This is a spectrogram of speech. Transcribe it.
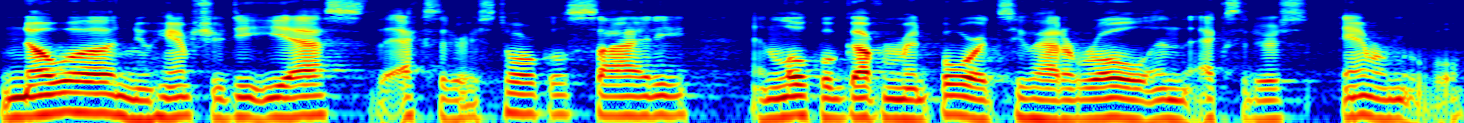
NOAA, New Hampshire DES, the Exeter Historical Society, and local government boards who had a role in the Exeter's dam removal.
